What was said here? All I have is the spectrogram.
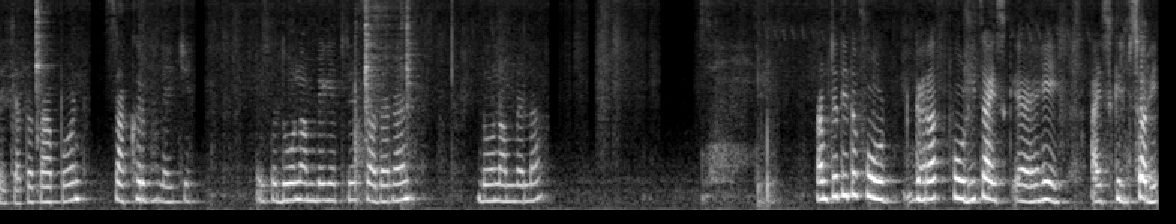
त्याच्यात आता आपण साखर घालायची. तर इथं दोन आंबे घेतले साधारण दोन आंब्याला. आमच्या तिथं फोड घरात फोडीचं आईस हे ice cream sorry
